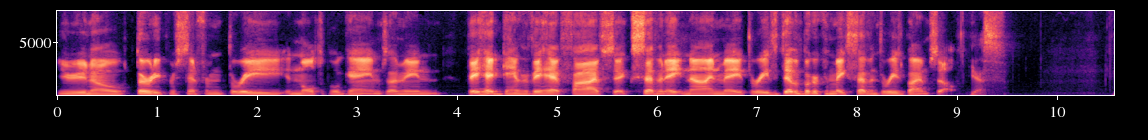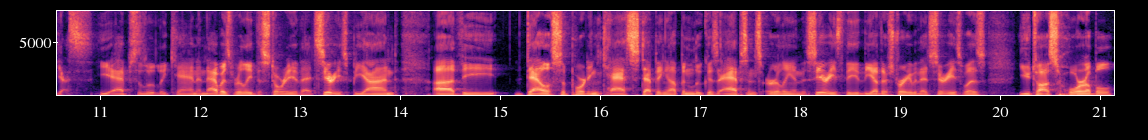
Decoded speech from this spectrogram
you know 30% from three in multiple games. I mean, they had games where they had five, six, seven, eight, nine made threes. Devin Booker can make seven threes by himself. Yes. Yes, he absolutely can. And that was really the story of that series beyond uh, the Dallas supporting cast stepping up in Luka's absence early in the series. The the other story of that series was Utah's horrible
